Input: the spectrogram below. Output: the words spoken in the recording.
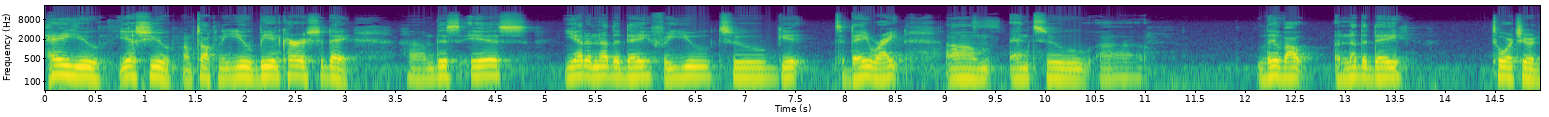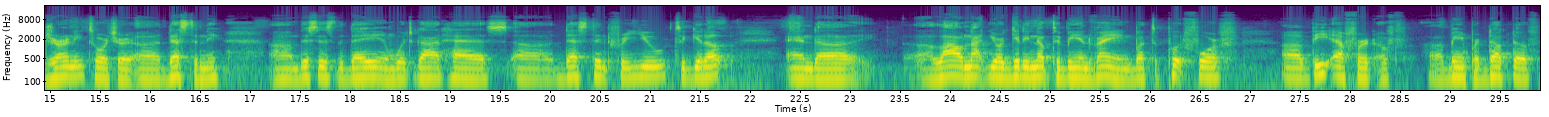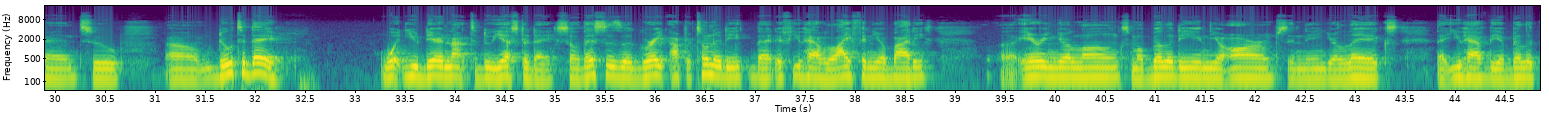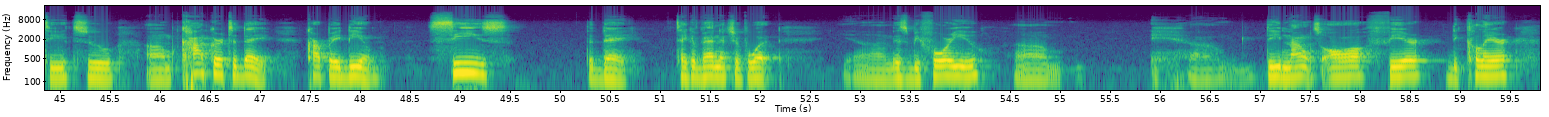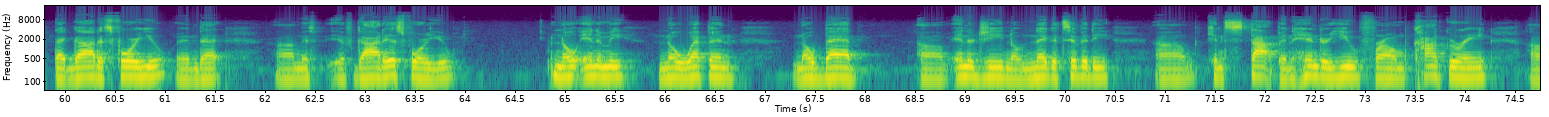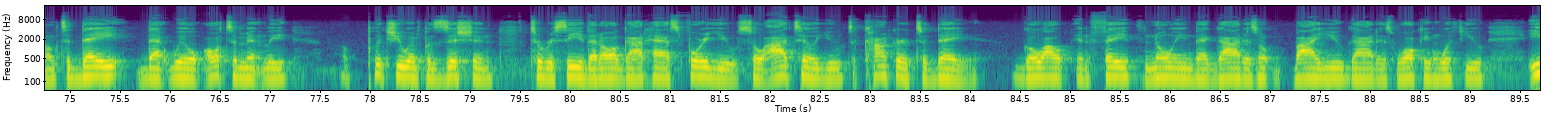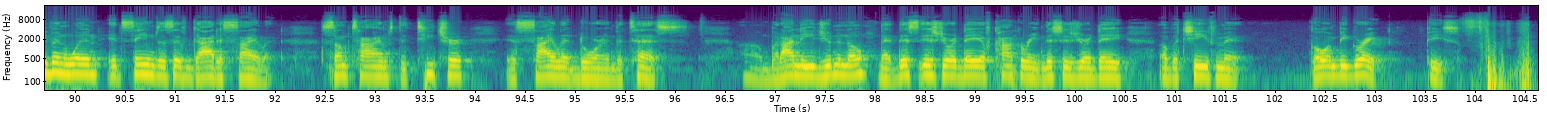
Hey, you. Yes, you. I'm talking to you. Be encouraged today. Um, this is yet another day for you to get today right um, and to uh, live out another day towards your journey, towards your uh, destiny. Um, this is the day in which God has uh, destined for you to get up and uh, allow not your getting up to be in vain, but to put forth uh, the effort of uh, being productive and to um, do today what you dare not to do yesterday. So, this is a great opportunity that if you have life in your body, uh, air in your lungs, mobility in your arms and in your legs, that you have the ability to um, conquer today. Carpe diem. Seize the day. Take advantage of what um, is before you. Um, um denounce all fear, declare that God is for you, and that um, if, if God is for you, no enemy, no weapon, no bad um, energy, no negativity um, can stop and hinder you from conquering um, today that will ultimately uh, put you in position to receive that all God has for you. So I tell you to conquer today go out in faith, knowing that God is by you, God is walking with you, even when it seems as if God is silent. Sometimes the teacher is silent during the test. Um, but I need you to know that this is your day of conquering, this is your day of achievement. Go and be great. Peace.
